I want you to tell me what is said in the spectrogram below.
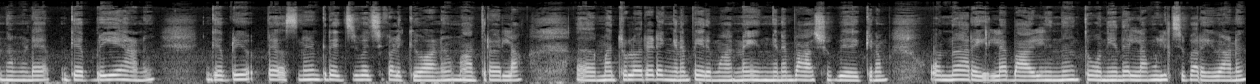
നമ്മുടെ ഗബ്രിയെയാണ്. ഗബ്രി പേഴ്സണൽ ഗ്രജ് വെച്ച് കളിക്കുവാണ്. മാത്രമല്ല മറ്റുള്ളവരോട് എങ്ങനെ പെരുമാറണം എങ്ങനെ ഭാഷ ഉപയോഗിക്കണം ഒന്നും അറിയില്ല. ബായിൽ നിന്ന് തോന്നിയതെല്ലാം വിളിച്ചു പറയുവാണ്.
